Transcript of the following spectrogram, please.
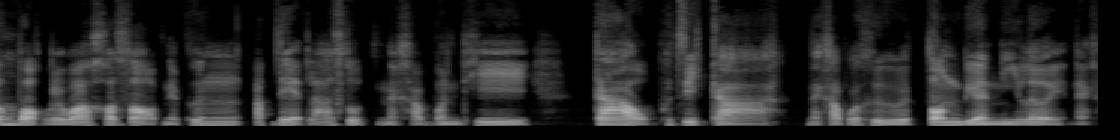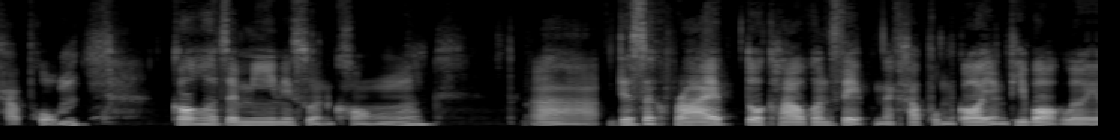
ต้องบอกเลยว่าข้อสอบเนี่ยเพิ่งอัปเดตล่าสุดนะครับ วันที่ 9 พฤศจิกา นะครับ ก็คือต้นเดือนนี้เลยนะครับผมก็จะมีในส่วนของอ่า describe ตัว cloud concept นะครับผมก็อย่างที่บอกเลย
